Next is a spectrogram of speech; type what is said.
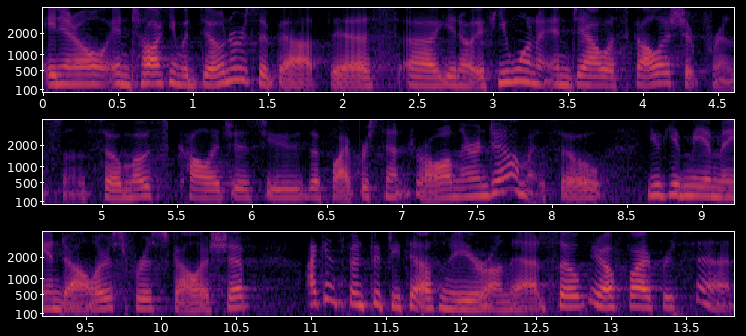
And you know, in talking with donors about this, uh, you know, if you want to endow a scholarship, for instance, so most colleges use a 5% draw on their endowment. So you give me a million dollars for a scholarship, I can spend 50,000 a year on that. So, you know, 5%.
